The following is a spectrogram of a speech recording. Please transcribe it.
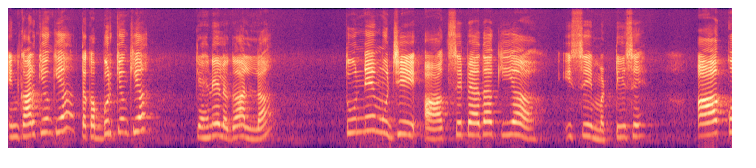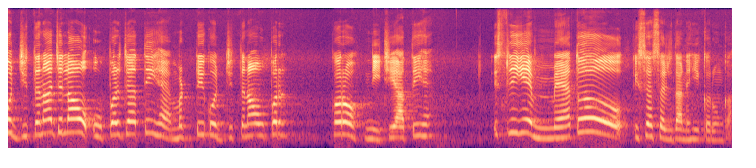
انکار کیوں کیا؟ تکبر کیوں کیا؟ کہنے لگا، اللہ، تو نے مجھے آگ سے پیدا کیا، اسے مٹی سے۔ آگ کو جتنا جلاؤ، اوپر جاتی ہے۔ مٹی کو جتنا اوپر کرو، نیچے آتی ہے۔ اس لیے میں تو اسے سجدہ نہیں کروں گا۔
